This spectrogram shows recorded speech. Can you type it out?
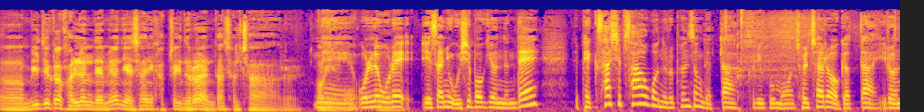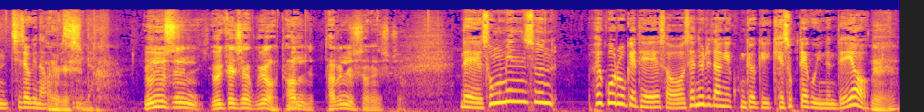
어, 미르가 관련되면 예산이 갑자기 늘어난다 절차를 네, 어기고. 원래 올해 예산이 50억이었는데 144억 원으로 편성됐다. 그리고 뭐 절차를 어겼다. 이런 지적이 나오고 알겠습니다. 있습니다. 요 뉴스는 여기까지 하고요. 다음 다른 뉴스 전해 주십시오. 네, 송민순 회고록에 대해서 새누리당의 공격이 계속되고 있는데요. 네.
